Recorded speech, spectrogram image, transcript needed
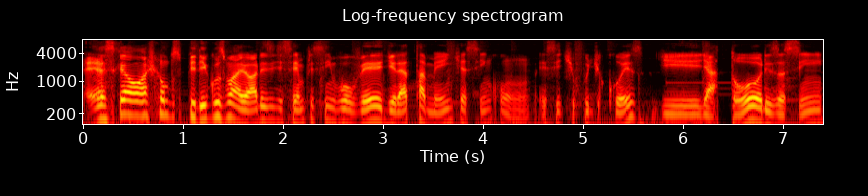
esse que eu acho que é um dos perigos maiores de sempre se envolver diretamente, assim, com esse tipo de coisa, de, de atores, assim.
